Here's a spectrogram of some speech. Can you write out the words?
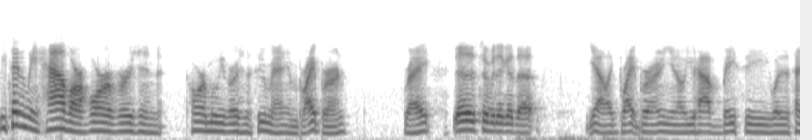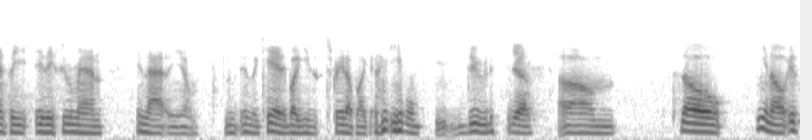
we technically have our horror version, horror movie version of Superman in Brightburn, right? Yeah, that's true. We did get that. yeah, like Brightburn, you know, you have basically what essentially is a Superman in that, you know, in- in the kid, but he's straight up like an evil dude. Yeah. Um, so you know, it's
